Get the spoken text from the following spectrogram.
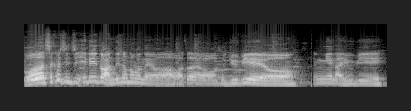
와 시작하신 지 1일도 안 되셨나 보네요 아 맞아요 저 유비예요 응애나 유비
